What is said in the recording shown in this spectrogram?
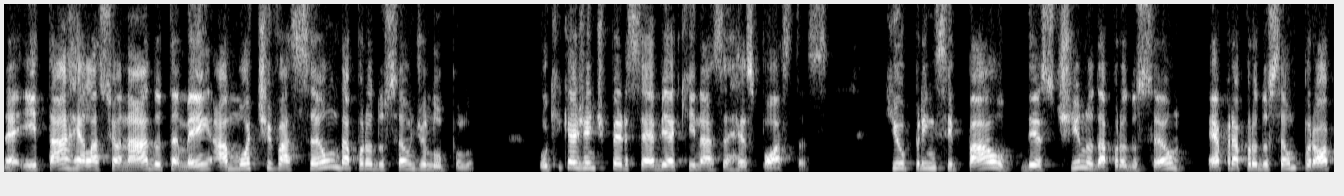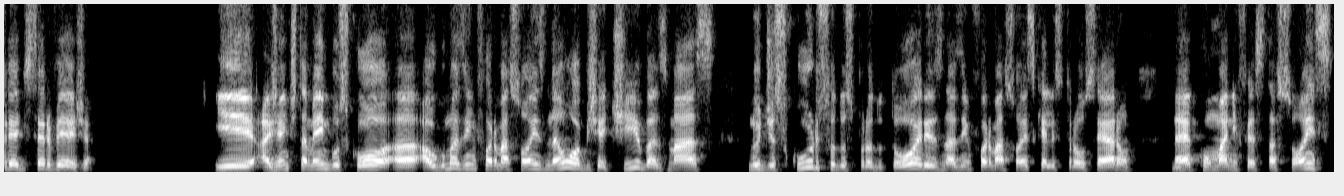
né, e está relacionado também à motivação da produção de lúpulo. O que, que a gente percebe aqui nas respostas? Que o principal destino da produção é para a produção própria de cerveja. E a gente também buscou uh, algumas informações não objetivas, mas no discurso dos produtores, nas informações que eles trouxeram né, com manifestações,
